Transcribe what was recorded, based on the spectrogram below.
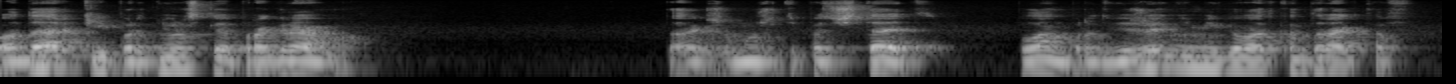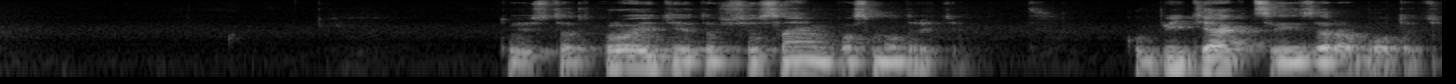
Подарки и партнерская программа. Также можете почитать план продвижения мегаватт контрактов. То есть откроете это все сами посмотрите. Купить акции и заработать.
